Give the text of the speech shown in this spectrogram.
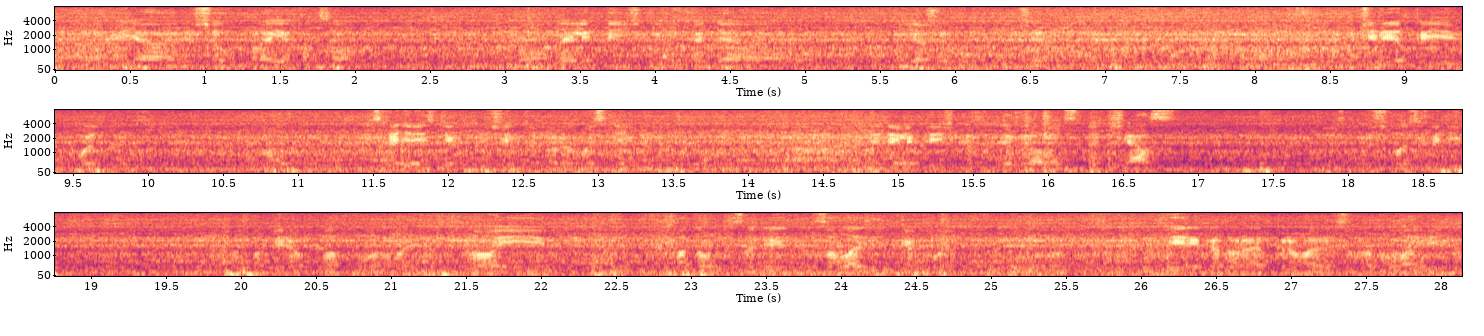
Э, я решил проехаться на электричке, хотя я живу в Луче. Очень редко ею пользуюсь, ну, исходя из тех причин, которые во сне. А, эта электричка задержалась на час, то есть пришлось ходить поперек платформы. Ну и потом залазить как бы двери, которые открываются наполовину,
